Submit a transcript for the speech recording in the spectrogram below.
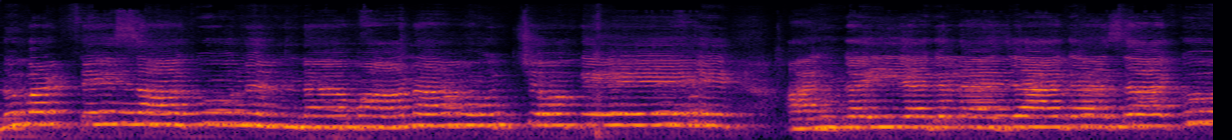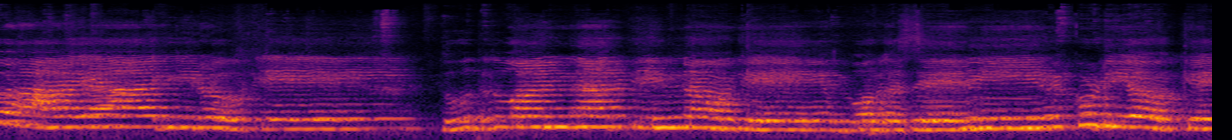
ತುಂಡು ಬಟ್ಟೆ ಸಾಕು ನನ್ನ ಮಾನ ಮುಚ್ಚೋಕೆ. ಅಂಗೈಯಗಲ ಜಾಗ ಸಾಕು ಹಾಯಾಗಿರೋಕೆ. ತುತ್ತು ಅನ್ನ ತಿನ್ನೋಕೆ, ಬೊಗಸೆ ನೀರು ಕುಡಿಯೋಕೆ.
